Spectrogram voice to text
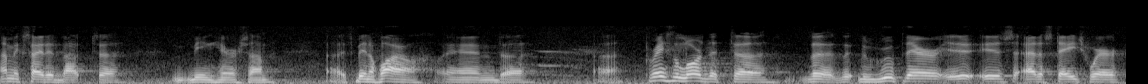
I'm excited about uh, being here some. it's been a while, and praise the Lord that the, the the group there is at a stage where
